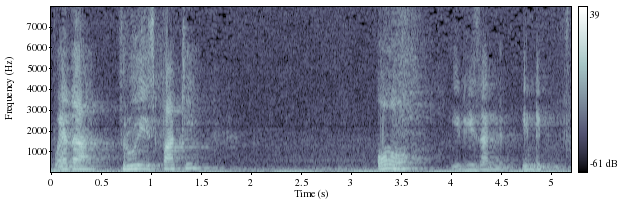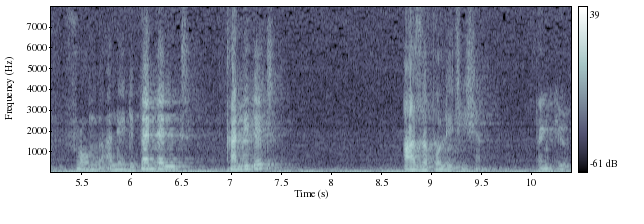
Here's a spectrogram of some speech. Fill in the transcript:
whether through his party or if he's an from an independent candidate as a politician? Thank you.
